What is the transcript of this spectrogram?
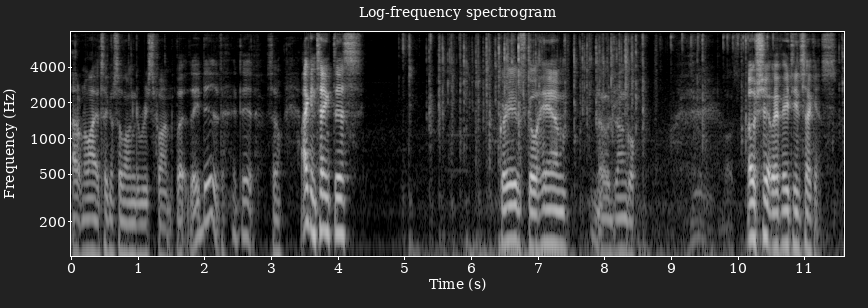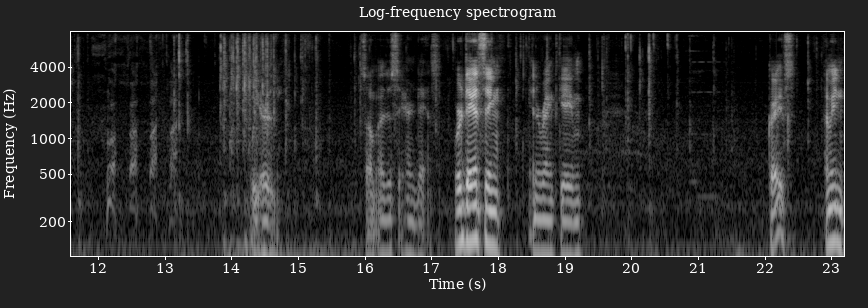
I don't know why it took them so long to respond, but they did. It did. So I can tank this. Graves go ham. No jungle. Oh shit! We have 18 seconds. We early. So I'm gonna just sit here and dance. We're dancing in a ranked game. Graves. I mean,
